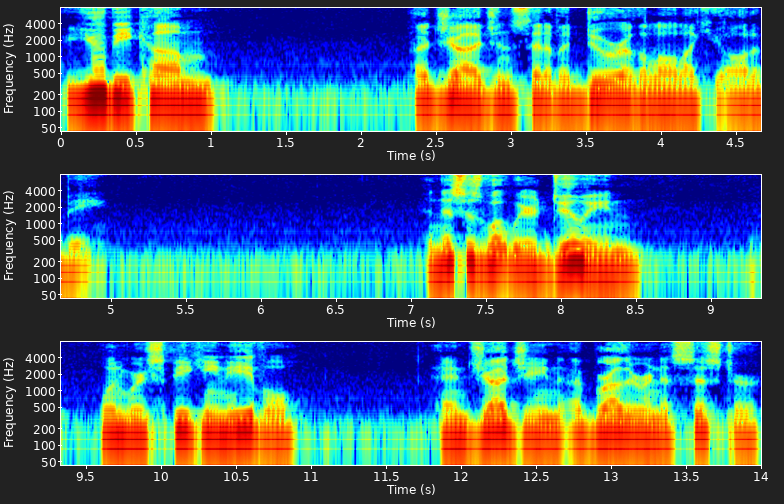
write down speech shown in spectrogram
you become a judge instead of a doer of the law like you ought to be. And this is what we're doing when we're speaking evil and judging a brother and a sister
